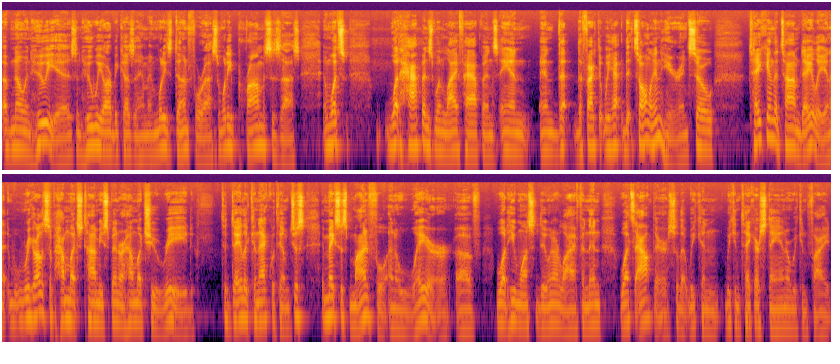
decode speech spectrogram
of knowing who He is and who we are because of Him, and what He's done for us, and what He promises us, and what's what happens when life happens, and and that the fact that we have it's all in here, and so." Taking the time daily, and regardless of how much time you spend or how much you read, to daily connect with Him, just it makes us mindful and aware of what He wants to do in our life, and then what's out there, so that we can we can take our stand or we can fight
